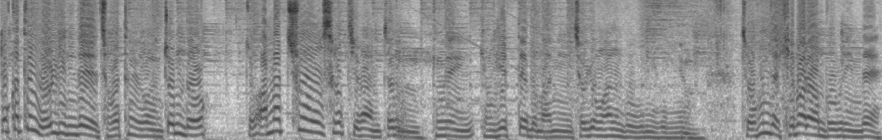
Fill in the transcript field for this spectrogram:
똑같은 원리인데 저 같은 경우는 좀 더 좀 아마추어스럽지만 저는 음. 굉장히 경기 때도 많이 적용하는 부분이거든요. 음. 저 혼자 개발한 부분인데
